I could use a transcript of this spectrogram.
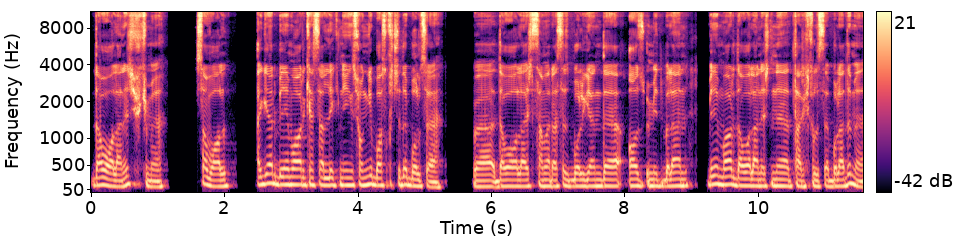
Davolanish hukmi. Savol: Agar bemor kasallikning so'nggi bosqichida bo'lsa va davolash samarasiz bo'lganda oz umid bilan bemor davolanishni tark qilsa bo'ladimi?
